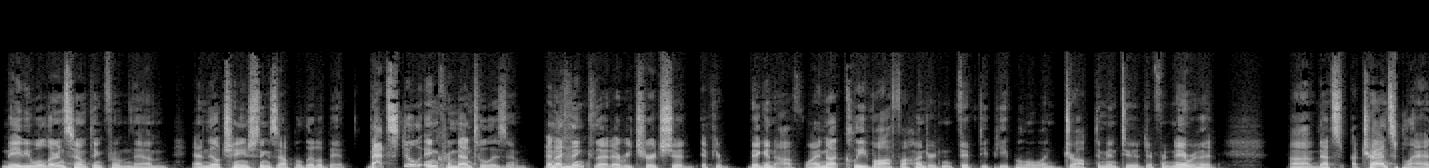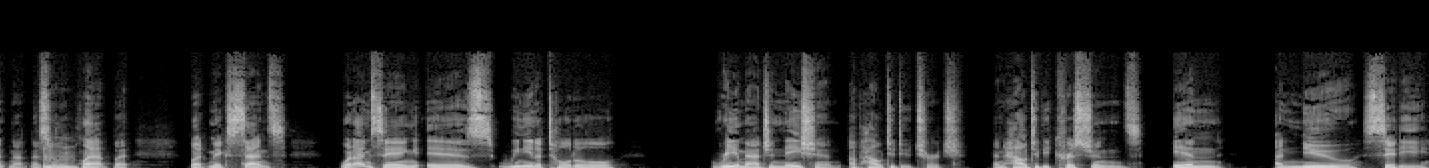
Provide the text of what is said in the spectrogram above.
maybe we'll learn something from them and they'll change things up a little bit. That's still incrementalism. And I Mhm. think that every church should, if you're big enough, why not cleave off 150 people and drop them into a different neighborhood? Uh, that's a transplant, not necessarily a Mhm. plant, but, but makes sense. What I'm saying is we need a total reimagination of how to do church and how to be Christians in a new city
